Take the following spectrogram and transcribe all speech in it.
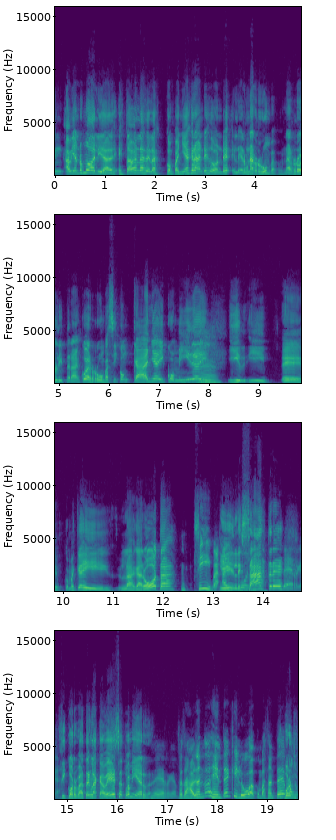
en- habían dos modalidades. Estaban las de las compañías grandes donde era una rumba, pues, una rolitranco de rumba así con caña y comida y, Mm. y, y, eh, ¿cómo es que? Y las garotas Sí, va. y ay, el coño. desastre. Verga. Si corbata en la cabeza, toda mierda. Verga. Pero estás hablando de gente de Quilúa con bastante, Por- con,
